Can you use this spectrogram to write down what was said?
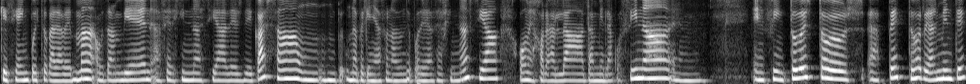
que se ha impuesto cada vez más, o también hacer gimnasia desde casa, una pequeña zona donde poder hacer gimnasia, o mejorar la, también la cocina. En fin, todos estos aspectos realmente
